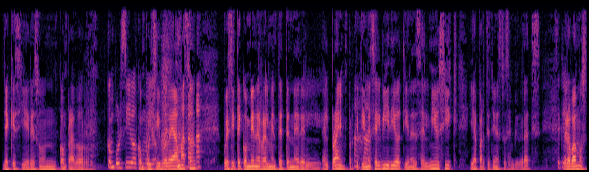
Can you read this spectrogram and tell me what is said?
ya que si eres un comprador compulsivo, compulsivo de Amazon, pues sí te conviene realmente tener el, el Prime, porque tienes el vídeo, tienes el music y aparte tienes tus envíos gratis. Sí, claro. Pero vamos,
